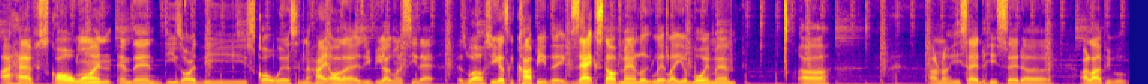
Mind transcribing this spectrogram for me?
I have skull one, and then these are the skull widths and the height. All that is if you guys want to see that as well, so you guys can copy the exact stuff, man. Look lit like your boy, man. Uh, I don't know. He said he said uh, a lot of people.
